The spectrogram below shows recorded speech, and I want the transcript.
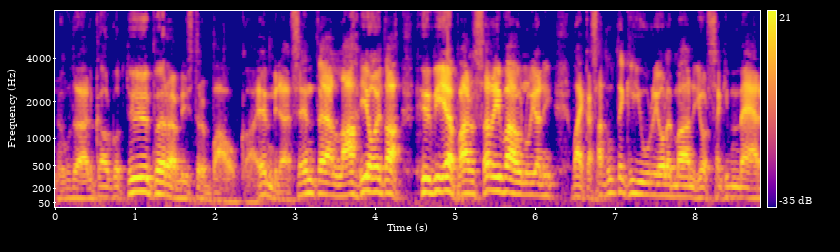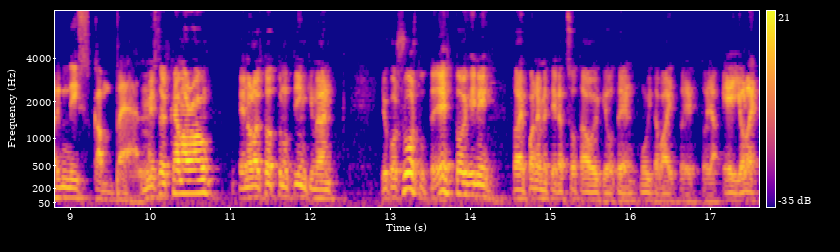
No mutta älkää olko tyyperä, Mr. Bauka. En minä sentään lahjoita hyviä panssarivaunujani, vaikka satuttekin juuri olemaan jossakin määrin niskan päällä. Mr. Cameron, en ole tottunut tinkimään. Joko suostutte ehtoihini, tai panemme teidät sotaoikeuteen. Muita vaihtoehtoja ei ole.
